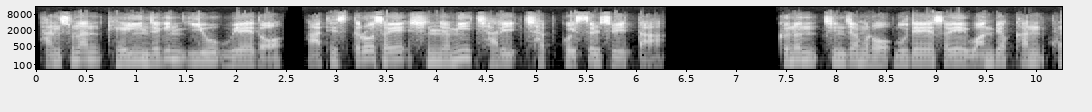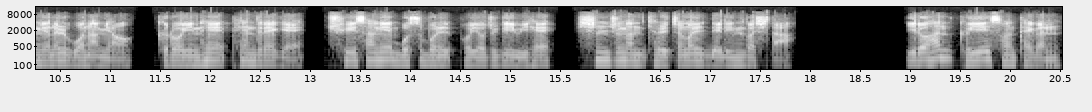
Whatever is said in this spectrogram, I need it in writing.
단순한 개인적인 이유 외에도 아티스트로서의 신념이 자리 잡고 있을 수 있다. 그는 진정으로 무대에서의 완벽한 공연을 원하며 그로 인해 팬들에게 최상의 모습을 보여주기 위해 신중한 결정을 내린 것이다. 이러한 그의 선택은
